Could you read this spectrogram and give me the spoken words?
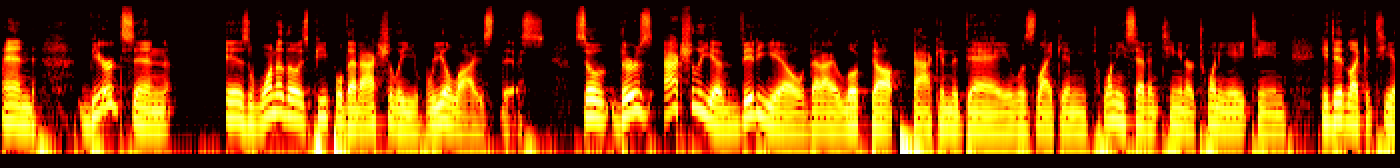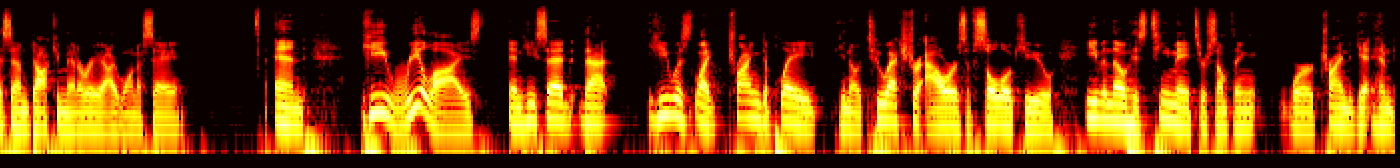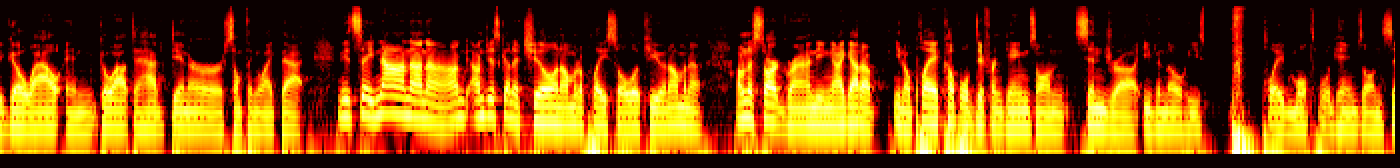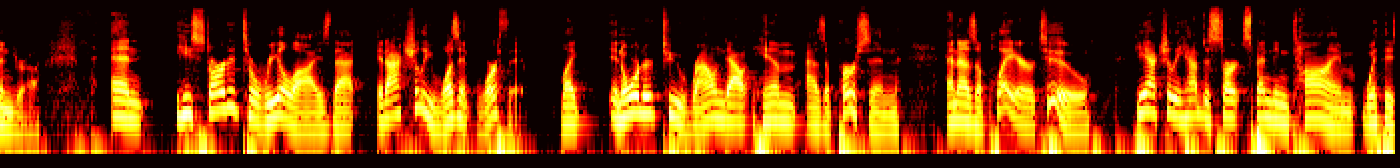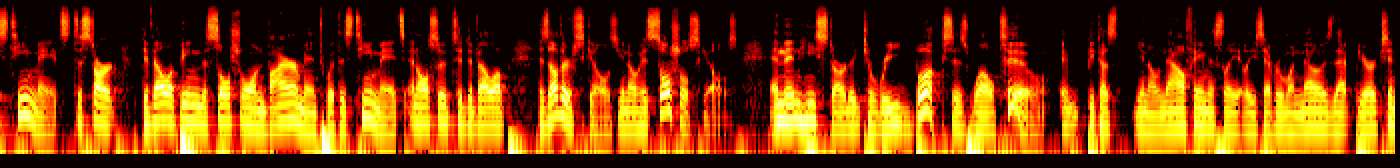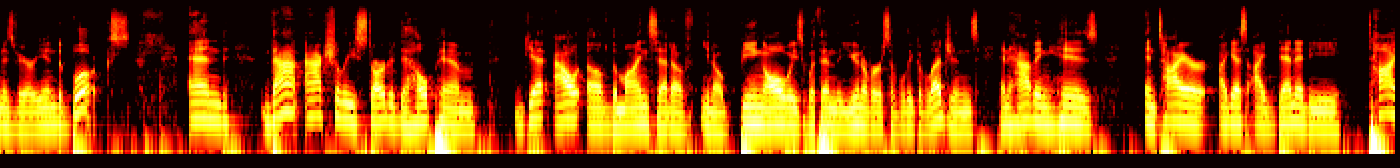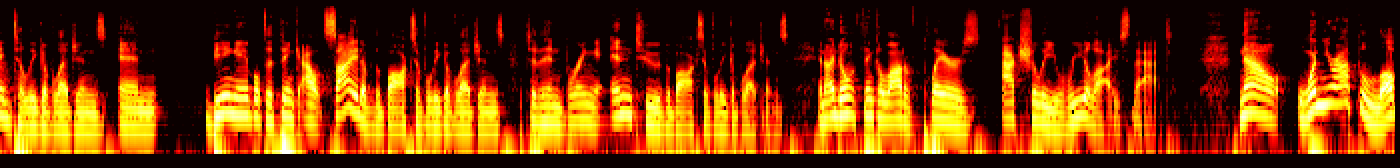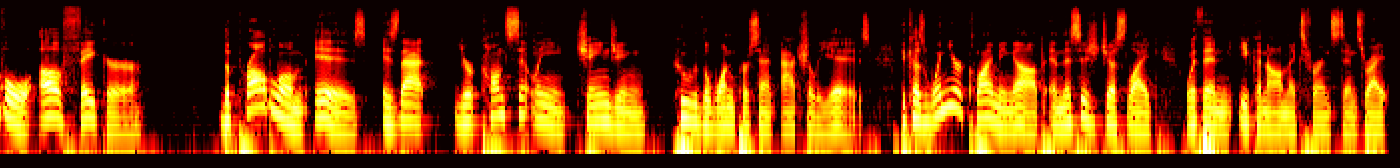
And Bjergsen is one of those people that actually realized this. So there's actually a video that I looked up back in the day. It was like in 2017 or 2018. He did like a TSM documentary, I want to say. And he realized and he said that he was like trying to play, you know, two extra hours of solo queue, even though his teammates or something were trying to get him to go out and go out to have dinner or something like that. And he'd say, nah, nah, nah, I'm, I'm just going to chill and I'm going to play solo queue and I'm going to, I'm going to start grinding. I got to, you know, play a couple different games on Syndra, even though he's played multiple games on Syndra. And he started to realize that it actually wasn't worth it. Like in order to round out him as a person and as a player too, he actually had to start spending time with his teammates to start developing the social environment with his teammates and also to develop his other skills, you know, his social skills. And then he started to read books as well too, because, you know, now famously at least everyone knows that Bjergsen is very into books. And that actually started to help him get out of the mindset of, you know, being always within the universe of League of Legends and having his entire, I guess, identity tied to League of Legends and being able to think outside of the box of League of Legends to then bring into the box of League of Legends. And I don't think a lot of players actually realize that. Now, when you're at the level of Faker, the problem is is that you're constantly changing who the 1% actually is. Because when you're climbing up, and this is just like within economics, for instance, right?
